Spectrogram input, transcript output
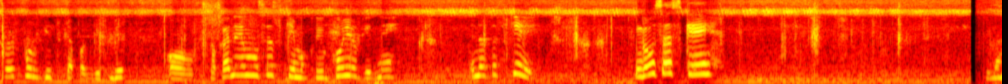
Careful gid ka pag bitbit. Oh, so kanay mo sa ski, magkuyog-kuyog gid ni. Ina sa ski. Go Saski. Diba?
